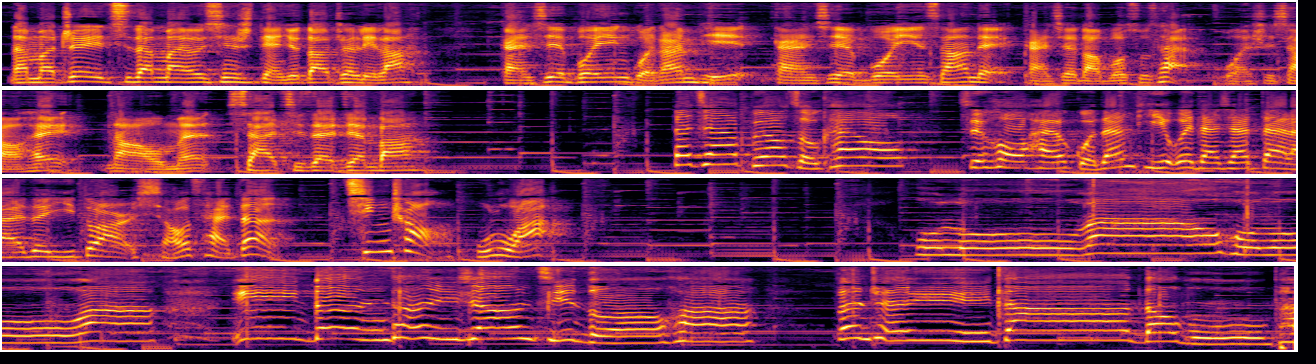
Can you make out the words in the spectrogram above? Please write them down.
那么这一期的漫游新视点就到这里啦，感谢播音果丹皮，感谢播音 Sunday，感谢导播素菜，我是小黑，那我们下期再见吧。大家不要走开哦，最后还有果丹皮为大家带来的一段小彩蛋，清唱《葫芦娃》。葫芦娃，葫芦娃，一根藤上几朵花，风吹雨打都不怕。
